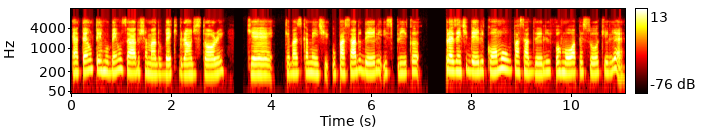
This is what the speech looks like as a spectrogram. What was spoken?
É até um termo bem usado chamado background story, que é, que é basicamente o passado dele explica presente dele, como o passado dele formou a pessoa que ele é.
